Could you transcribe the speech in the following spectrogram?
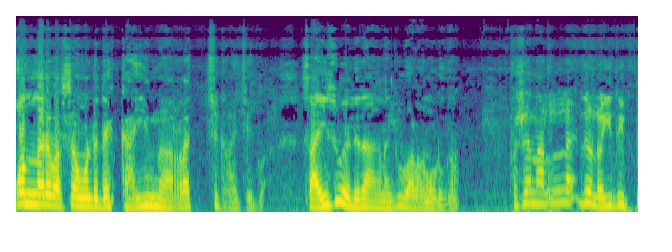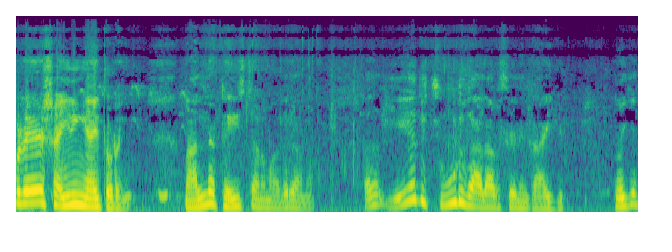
ഒന്നര വർഷം കൊണ്ട് ഇതേ കൈ നിറച്ച് കാഴ്ചയ്ക്കുക സൈസ് വലുതാകണമെങ്കിൽ വളം കൊടുക്കണം. പക്ഷേ നല്ല ഇതുണ്ടോ? ഇത് ഇപ്പോഴേ ഷൈനിങ് ആയി തുടങ്ങി. നല്ല ടേസ്റ്റാണ് മധുരമാണ് അത് ഏത് ചൂട് കാലാവസ്ഥയിലും കായ്ക്കും. നോക്കിയേ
